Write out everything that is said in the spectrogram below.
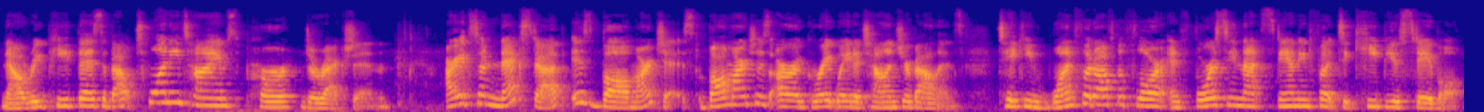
Now repeat this about 20 times per direction. All right, so next up is ball marches. Ball marches are a great way to challenge your balance taking one foot off the floor and forcing that standing foot to keep you stable.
